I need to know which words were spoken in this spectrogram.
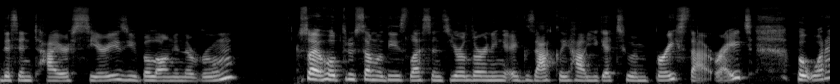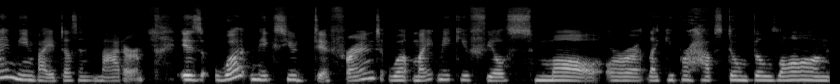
this entire series. You belong in the room. So I hope through some of these lessons you're learning exactly how you get to embrace that, right? But what I mean by it doesn't matter is what makes you different, what might make you feel small or like you perhaps don't belong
